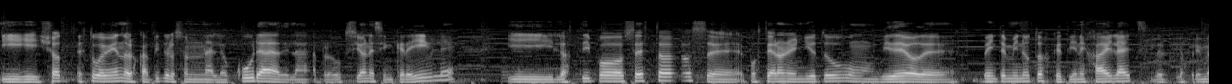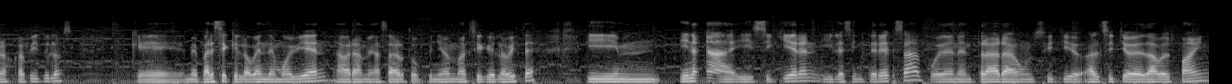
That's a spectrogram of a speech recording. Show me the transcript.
Y yo estuve viendo los capítulos, son una locura, de la producción es increíble. Y los tipos estos eh, postearon en YouTube un video de 20 minutos que tiene highlights de los primeros capítulos. Que me parece que lo vende muy bien. Ahora me vas a dar tu opinión, Maxi, que lo viste. Y, y, nada, y si quieren y les interesa, pueden entrar a un sitio, al sitio de Double Fine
